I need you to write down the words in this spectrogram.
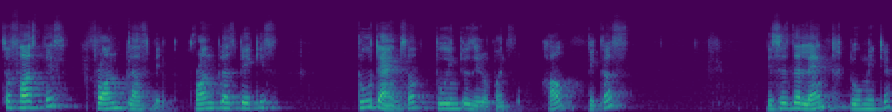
So first is front plus back. Front plus back is 2 times of 2 into 0 0.4 how? Because this is the length 2 meter.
